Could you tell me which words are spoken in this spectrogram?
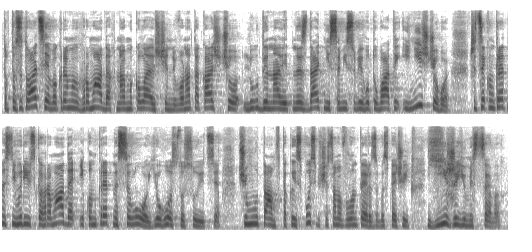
Тобто ситуація в окремих громадах на Миколаївщині вона така, що люди навіть не здатні самі собі готувати і ні з чого. Чи це конкретно Снігурівська громада і конкретне село його стосується? Чому там в такий спосіб, що саме волонтери забезпечують їжею місцевих?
